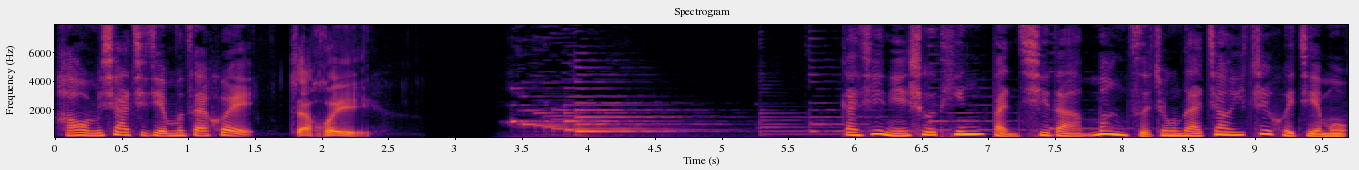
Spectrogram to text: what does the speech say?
好，我们下期节目再会，再会。感谢您收听本期的《孟子中的教育智慧》节目。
